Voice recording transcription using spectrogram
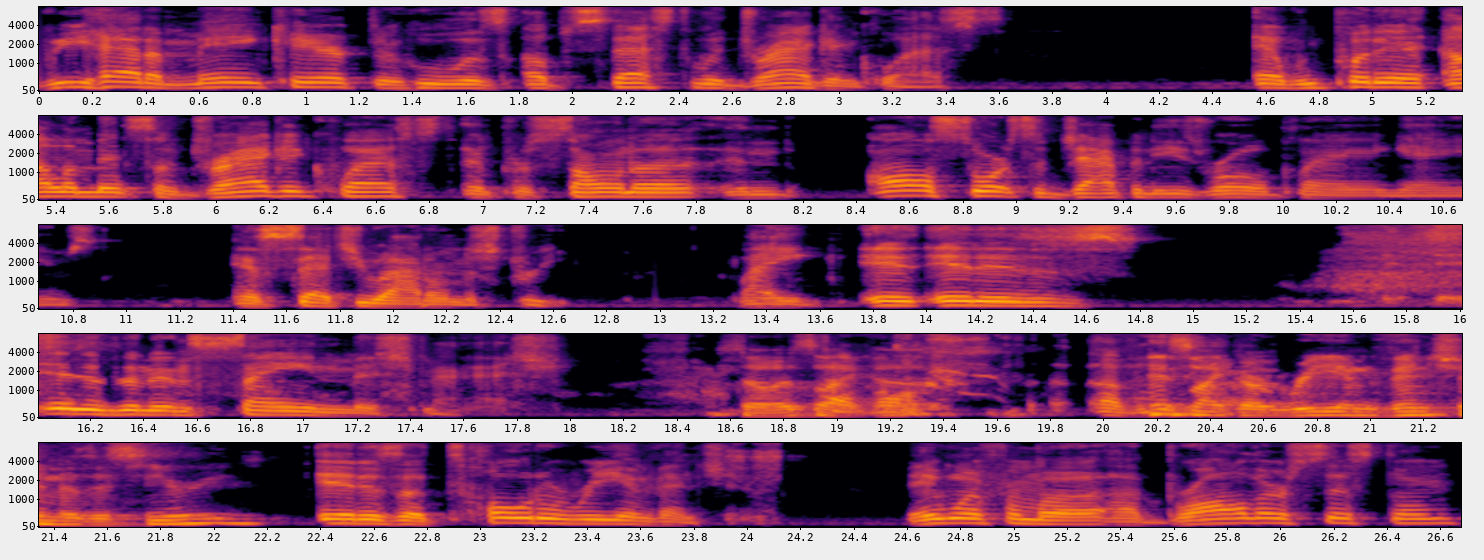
we had a main character who was obsessed with Dragon Quest, and we put in elements of Dragon Quest and Persona and all sorts of Japanese role playing games and set you out on the street. Like it, it is, it is an insane mishmash. So it's like a, Of it's like a reinvention of the series. it is a total reinvention. They went from a, a brawler system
